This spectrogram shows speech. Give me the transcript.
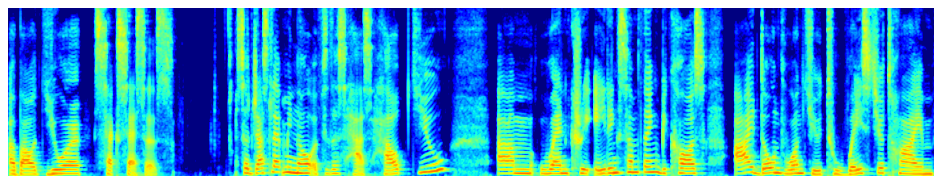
about your successes. So just let me know if this has helped you um, when creating something because I don't want you to waste your time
